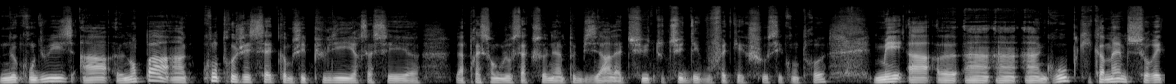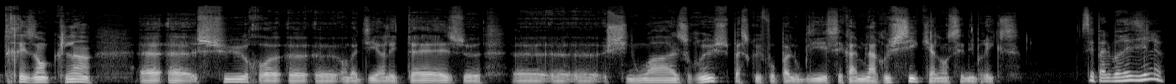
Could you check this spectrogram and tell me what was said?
ne conduise à, non pas un contre G7 comme j'ai pu lire, ça c'est la presse anglo-saxonne est un peu bizarre là-dessus, tout de suite dès que vous faites quelque chose c'est contre eux, mais à un, un, un, groupe qui quand même serait très enclin euh, euh, sur, euh, on va dire, les thèses chinoises, russes, parce qu'il faut pas l'oublier, c'est quand même la Russie qui a lancé les BRICS. C'est pas le Brésil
